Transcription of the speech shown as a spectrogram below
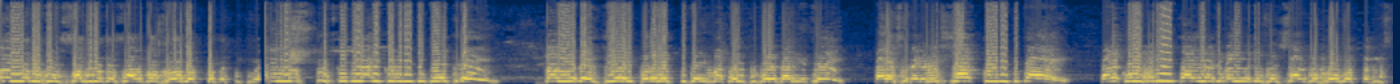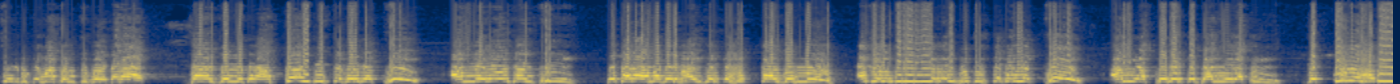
বাংলাদেশের স্বাধীনতা সার্বভৌমত্বকে টিকিয়ে মস্তিষ্ককে করে নিতে চেয়েছে। বাংলাদেশ জুয়াই পরবর্তীতে এই মাথা উঁচু করে দাঁড়িয়েছে, তারা সেটাকে নস্বাত করে দিতে চায়। তারা কোনোভাবেই চায় না যে বাংলাদেশের সার্বভৌমত্ব বিশ্বের বুকে মাথা উঁচু করে দাঁড়াক। যার জন্য তারা আপ্রাণ চেষ্টা করে যাচ্ছে। আমরা এও জানছি যে তারা আমাদের ভাইদেরকে হত্যার জন্য এখনও বিভিন্ন প্রচেষ্টা করে যাচ্ছে। আমি আপনাদেরকে জানিয়ে রাখি যে কোনোভাবেই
